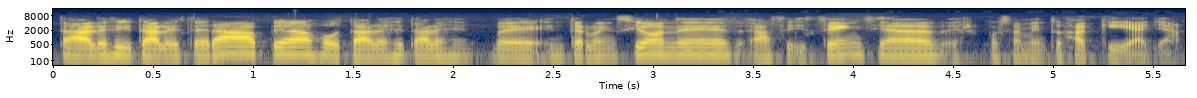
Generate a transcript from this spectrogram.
tales y tales terapias o tales y tales eh, intervenciones, asistencias, reforzamientos aquí y allá.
